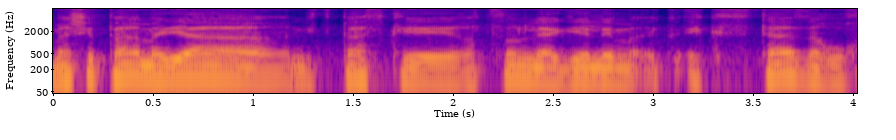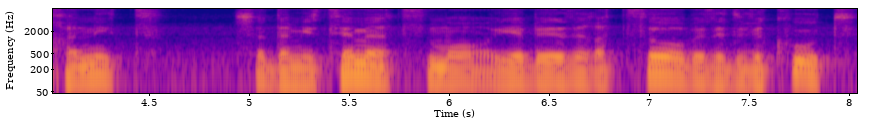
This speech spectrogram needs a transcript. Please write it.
מה שפעם היה נתפס כרצון להגיע לאקסטזה רוחנית, שאדם יצא מעצמו, יהיה באיזה רצו, באיזה דבקות,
